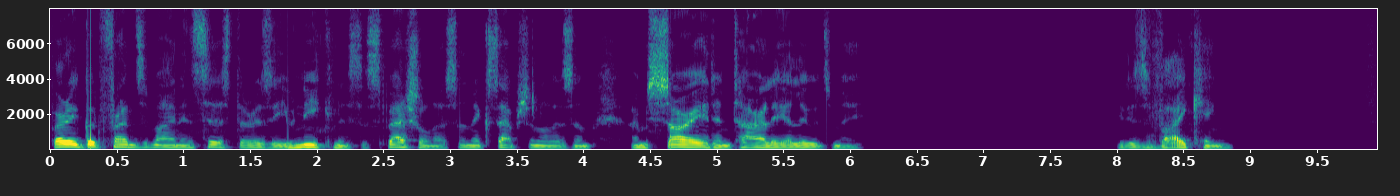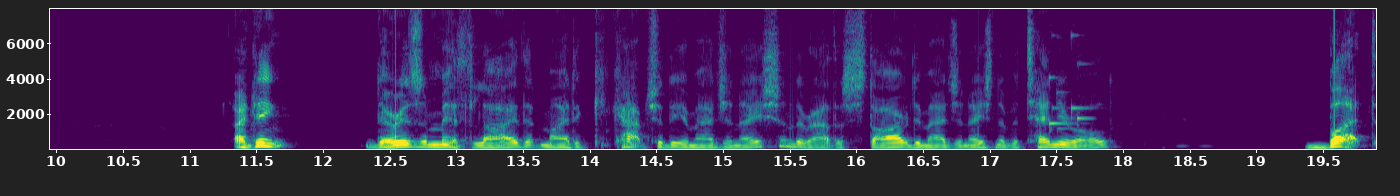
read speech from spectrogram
Very good friends of mine insist there is a uniqueness, a specialness, an exceptionalism. I'm sorry it entirely eludes me. It is Viking. I think there is a myth lie that might capture the imagination, the rather starved imagination of a 10 year old. But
